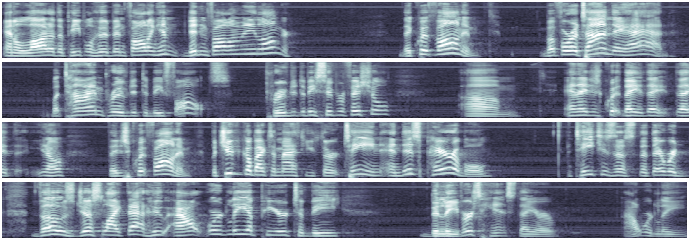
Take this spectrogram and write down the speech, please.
and a lot of the people who had been following him didn't follow him any longer. They quit following him. But for a time, they had. But time proved it to be false, proved it to be superficial, um, and they just quit. They, they, they, you know, they just quit following him. But you could go back to Matthew 13, and this parable teaches us that there were those just like that who outwardly appear to be believers, hence they are outwardly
